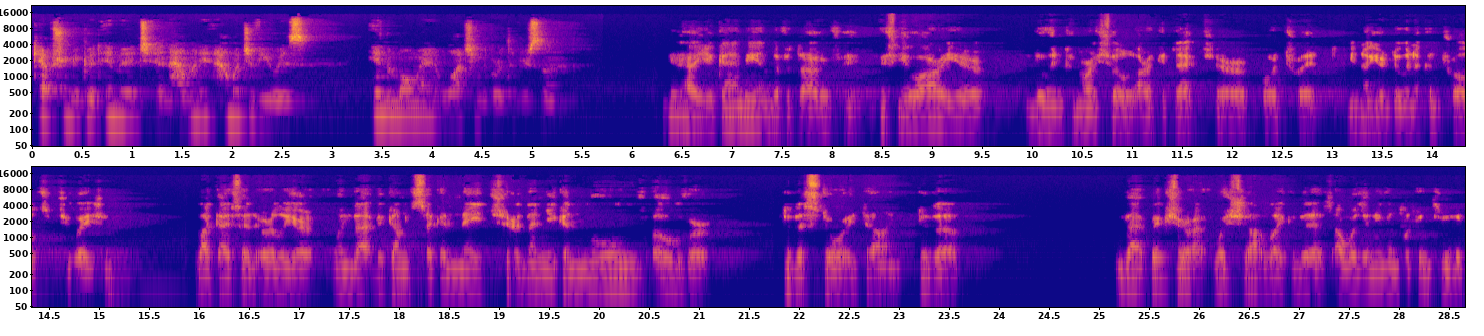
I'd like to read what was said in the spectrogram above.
capturing a good image, and how many how much of you is in the moment watching the birth of your son? Yeah, you can be into photography. If you are, you're doing commercial architecture, portrait. You know, you're doing a controlled situation like I said earlier, when that becomes second nature, then you can move over to the storytelling, to the that picture was shot like this. I wasn't even looking through the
